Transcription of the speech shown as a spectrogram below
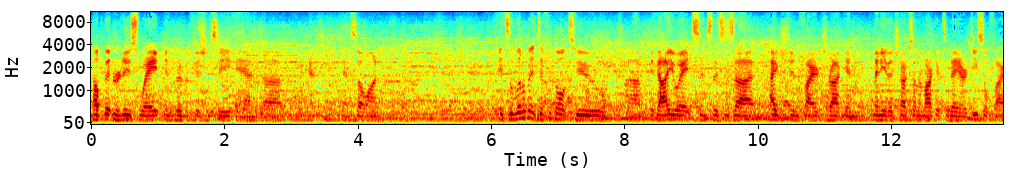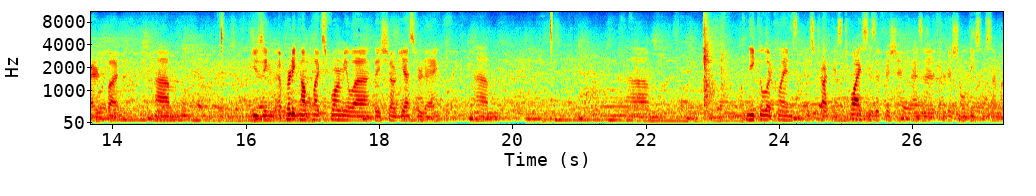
help it reduce weight, improve efficiency, and, uh, and and so on. It's a little bit difficult to um, evaluate since this is a hydrogen-fired truck, and many of the trucks on the market today are diesel-fired. But um, using a pretty complex formula they showed yesterday, um, um, Nikola claims that this truck is twice as efficient as a traditional diesel semi.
